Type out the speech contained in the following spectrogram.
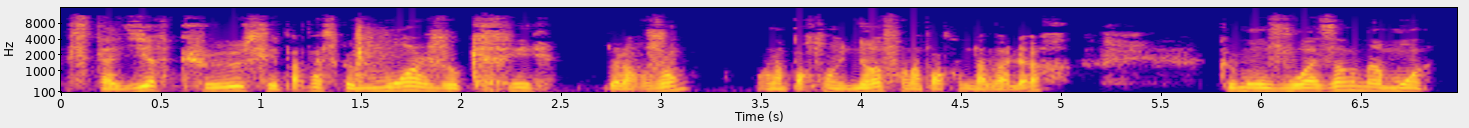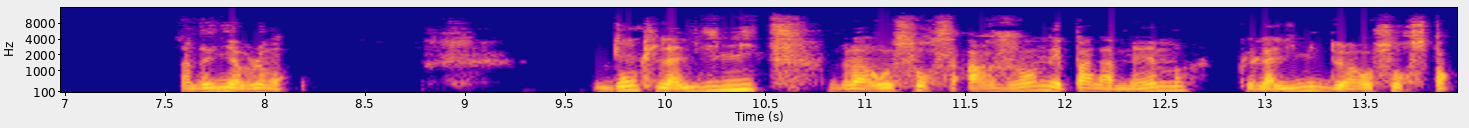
C'est-à-dire que c'est pas parce que moi je crée de l'argent en apportant une offre, en apportant de la valeur, que mon voisin en a moins, indéniablement. Donc la limite de la ressource argent n'est pas la même que la limite de la ressource temps.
